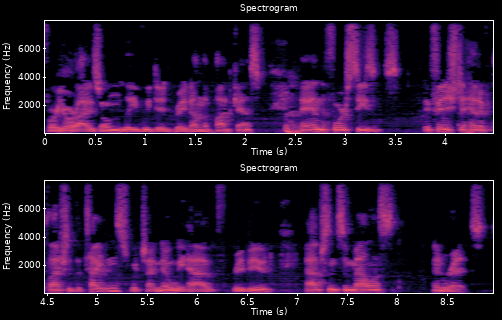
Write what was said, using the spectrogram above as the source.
For Your Eyes Only, I believe we did rate on the podcast, and The Four Seasons. It finished ahead of Clash of the Titans, which I know we have reviewed, Absence of Malice, and Reds.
